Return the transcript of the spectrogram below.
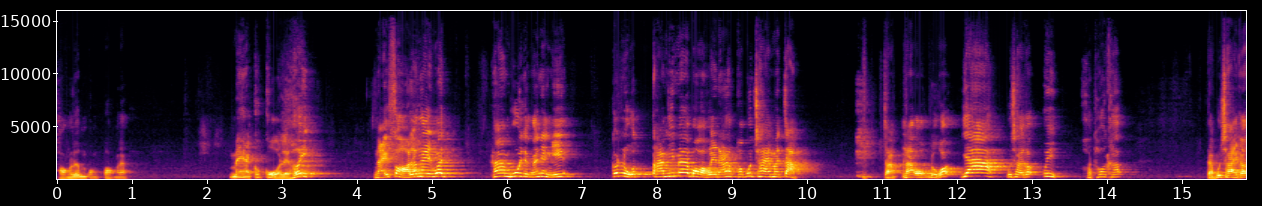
ท้องเริ่มป่องๆแล้ว แม่ก็โกรธเลยเฮ้ย ไหนสอนแล้วไงว่า ห้ามพูดอย่างนั้นอย่างนี้ ก็หนูตามที่แม่บอกเลยนะ พอผู้ชายมาจับ จับหน้าอกหนูก็อยาผู้ชายก็อุ้ยขอโทษครับ แต่ผู้ชายก็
